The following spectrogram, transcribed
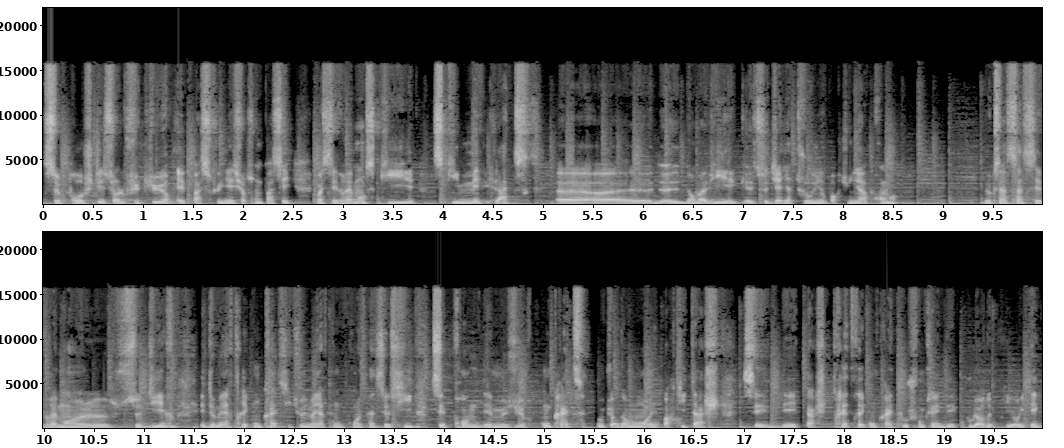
Se projeter sur le futur et pas se ruiner sur son passé. Moi, c'est vraiment ce qui, ce qui m'éclate euh, dans ma vie et se dire il y a toujours une opportunité à prendre. Donc ça, ça c'est vraiment euh, se dire et de manière très concrète, si tu veux de manière concrète, c'est aussi c'est prendre des mesures concrètes. Donc tu vois, dans mon réparti tâches, c'est des tâches très très concrètes où je fonctionne avec des couleurs de priorité.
